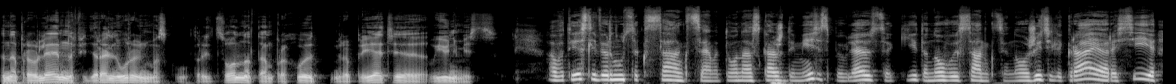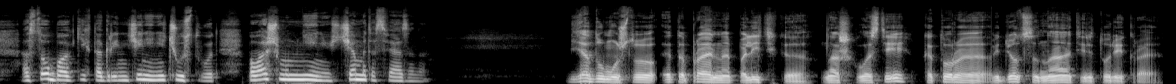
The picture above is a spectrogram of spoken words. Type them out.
направляем на федеральный уровень в Москву. Традиционно там проходит мероприятие в июне месяце. А вот если вернуться к санкциям, то у нас каждый месяц появляются какие-то новые санкции, но жители края, России особо каких-то ограничений не чувствуют. По вашему мнению, с чем это связано? Я думаю, что это правильная политика наших властей, которая ведется на территории края.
